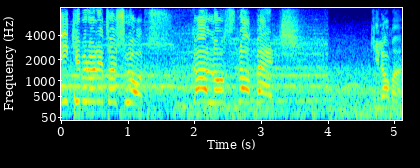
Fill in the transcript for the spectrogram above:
2-1 öne taşıyor. Carlos Strandberg. Kilama.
